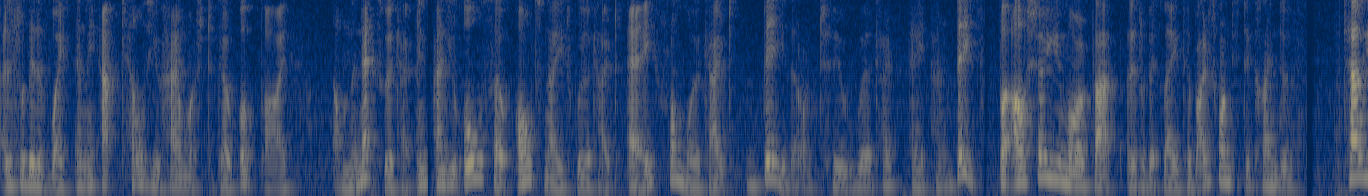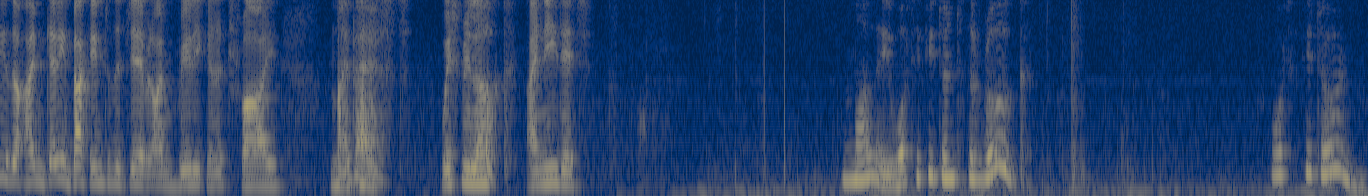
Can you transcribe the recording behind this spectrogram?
a little bit of weight and the app tells you how much to go up by on the next workout. And you also alternate workout A from workout B. There are two workouts A and B. But I'll show you more of that a little bit later. But I just wanted to kind of tell you that I'm getting back into the gym and I'm really going to try my best. Wish me luck. I need it. Molly, what have you done to the rug? What have you done?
